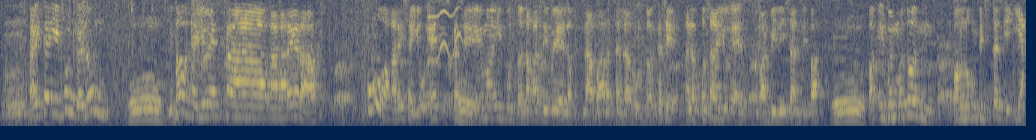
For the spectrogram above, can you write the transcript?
Mm, kahit sa ibon, ganun. Mm. Di ba, sa US ka kakarera, kumuha ka rin sa US. Kasi Mm. yung mga ibon doon, naka-develop na para sa laro doon. Kasi alam ko sa US, pabilisan, di ba? Mm. Pag ibon mo doon, pang long distance, iiyak.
